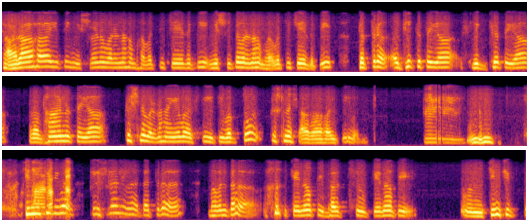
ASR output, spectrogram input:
चाराः इति मिश्रणवर्णः भवति चेदपि मिश्रितवर्णः भवति चेदपि तत्र अधिकतया स्निग्धतया प्रधानतया कृष्णवर्णः एव अस्ति इति वक्तुं कृष्णशाराः इति वदति किञ्चिदिव कृष्णनिव तत्र भवन्तः केनापि भवत्सु केनापि किञ्चित्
